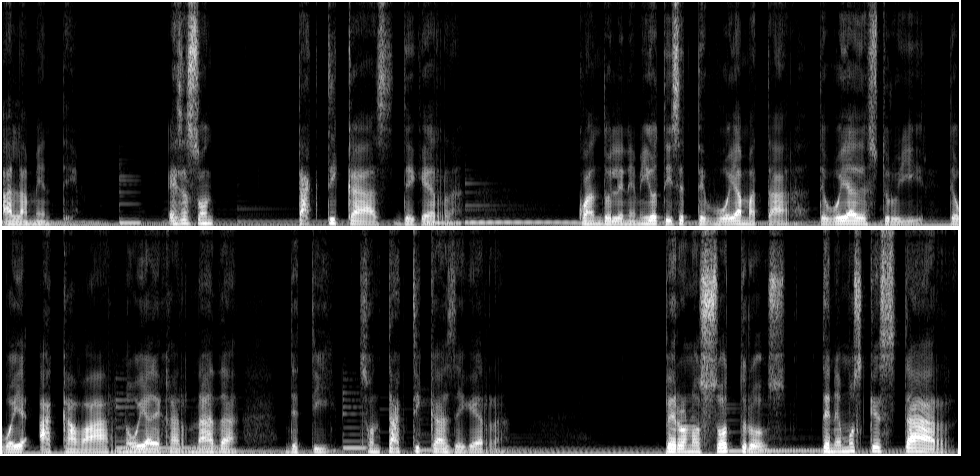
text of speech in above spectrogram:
a la mente. Esas son tácticas de guerra. Cuando el enemigo te dice te voy a matar, te voy a destruir, te voy a acabar, no voy a dejar nada de ti. Son tácticas de guerra. Pero nosotros tenemos que estar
